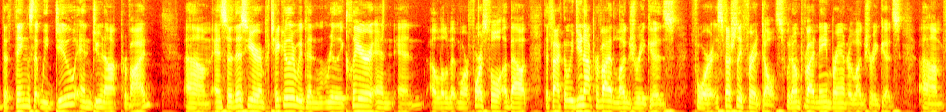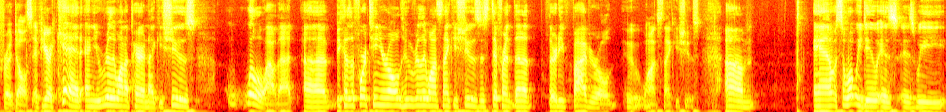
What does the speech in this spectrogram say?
the things that we do and do not provide. Um, and so this year in particular, we've been really clear and, and a little bit more forceful about the fact that we do not provide luxury goods for, especially for adults. We don't provide name brand or luxury goods um, for adults. If you're a kid and you really want a pair of Nike shoes, we'll allow that uh, because a 14 year old who really wants Nike shoes is different than a 35 year old who wants Nike shoes. Um, and so what we do is is we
